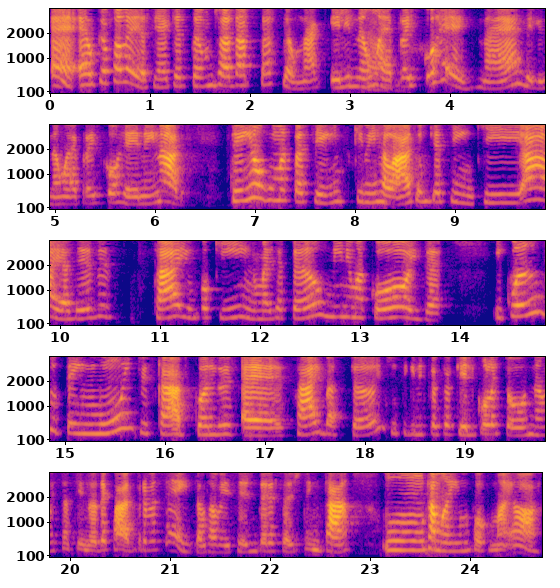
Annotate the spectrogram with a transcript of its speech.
é, é o que eu falei, assim, é questão de adaptação, né? Ele não é para escorrer, né? Ele não é para escorrer nem nada. Tem algumas pacientes que me relatam que, assim, que, ai, às vezes sai um pouquinho, mas é tão mínima coisa. E quando tem muito escape, quando é, sai bastante, significa que aquele coletor não está sendo adequado para você. Então, talvez seja interessante tentar um tamanho um pouco maior.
